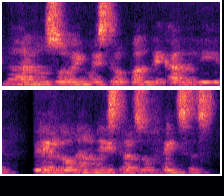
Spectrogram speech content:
Danos hoy nuestro pan de cada día, perdona nuestras ofensas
